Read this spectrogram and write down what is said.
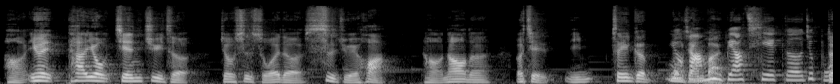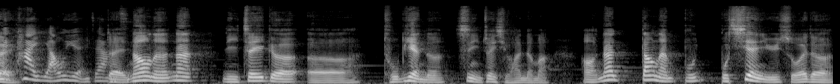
好，因为它又兼具着就是所谓的视觉化，好，然后呢，而且你这个又把梦想版目标切割，就不会太遥远这样对，子。然后呢，那你这一个呃图片呢，是你最喜欢的吗？哦，那当然不不限于所谓的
